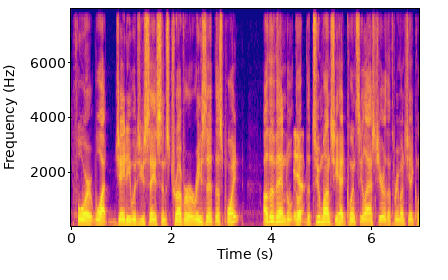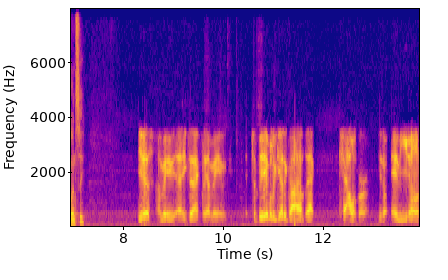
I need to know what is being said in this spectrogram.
for what JD would you say since Trevor Ariza at this point, other than Yeah. the, the two months you had Quincy last year, the three months you had Quincy. Yes, I mean exactly. I mean to be able to get a guy of that caliber, you know, and young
